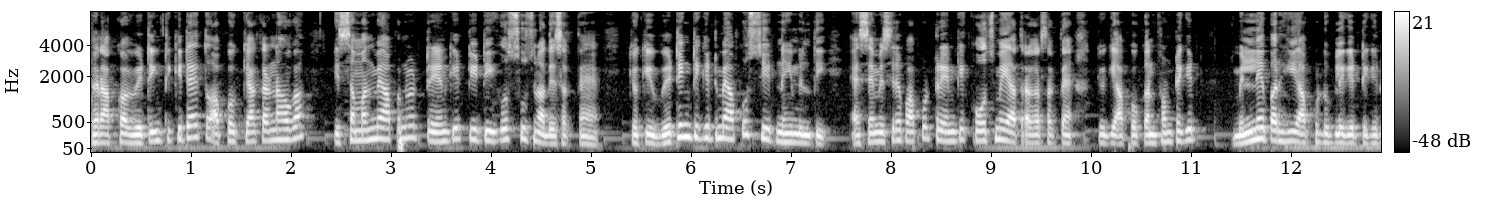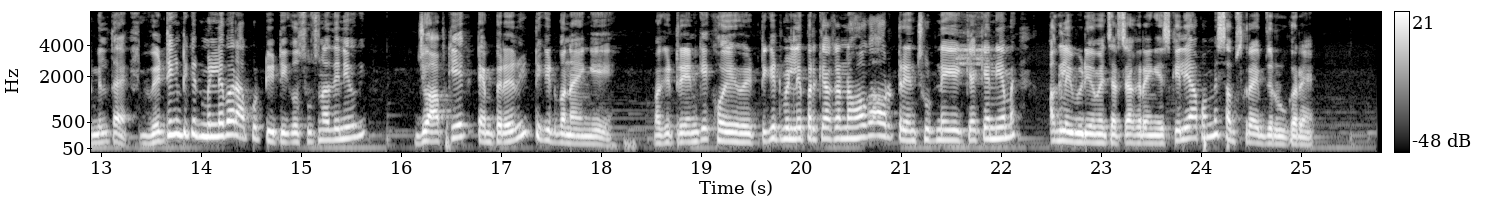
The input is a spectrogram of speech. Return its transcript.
अगर आपका waiting ticket है तो आपको क्या करना होगा? इस संबंध में आप अपने ट्रेन के टीटी को सूचना दे सकते हैं, क्योंकि वेटिंग टिकट में आपको सीट नहीं मिलती। ऐसे में सिर्फ़ आपको ट्रेन के कोच में यात्रा कर सकते हैं, क्योंकि आपको कंफर्म टिकट मिलने पर ही आपको डुप्लीकेट टिकट मिलता है। वेटिंग टिकट मिलने पर आपको टीटी को सूचना देनी होगी, जो आपकी एक टेम्परेरी टिकट बनाएँगे। बाकी ट्रेन के खोए हुए टिकट मिलने पर क्या करना होगा, और ट्रेन छूटने के क्या क्या नियम है, अगले वीडियो में चर्चा करेंगे। इसके लिए आप हमें सब्सक्राइब ज़रूर करें।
